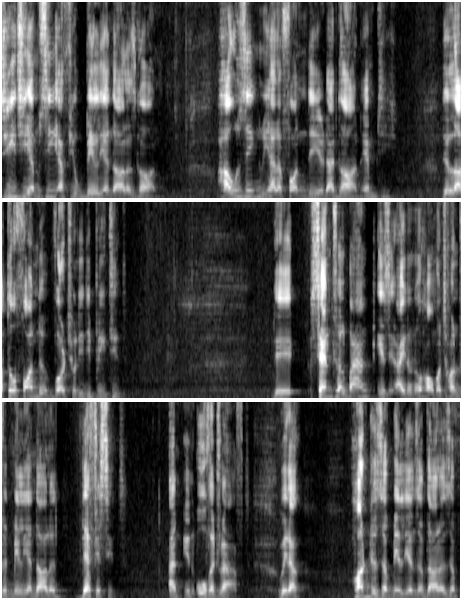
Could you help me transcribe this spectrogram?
GGMC, a few billion dollars gone. Housing, we had a fund there, that gone, empty. The Lotto fund virtually depleted. The central bank is, I don't know how much $100 million deficit. and in overdraft with a hundreds of millions of dollars of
